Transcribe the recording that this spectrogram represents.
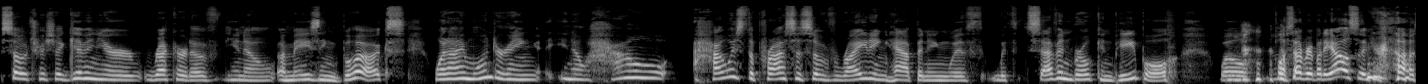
So, Tricia, given your record of, you know, amazing books, what I'm wondering, you know, how how is the process of writing happening with with seven broken people well plus everybody else in your house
